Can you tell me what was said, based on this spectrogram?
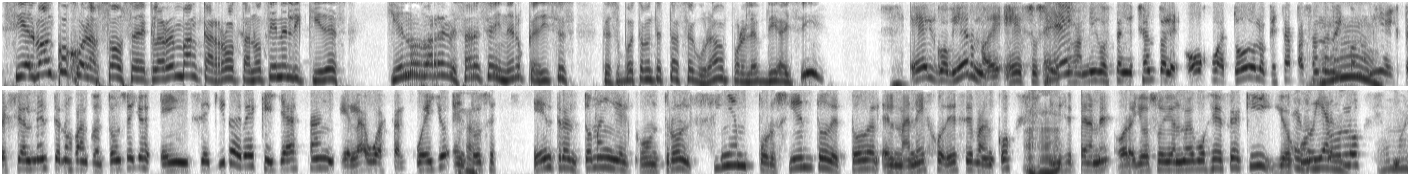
Si el banco colapsó, se declaró en bancarrota, no tiene liquidez, ¿quién nos va a regresar ese dinero que dices que supuestamente está asegurado por el FDIC? El gobierno, eh, eso sí, ¿Eh? esos amigos están echándole ojo a todo lo que está pasando en la Ah. economía, especialmente en los bancos. Entonces ellos enseguida ve que ya están el agua hasta el cuello, entonces entran, toman el control 100% de todo el manejo de ese banco Ajá. y dice, espérame, ahora yo soy el nuevo jefe aquí, yo El controlo. Oh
